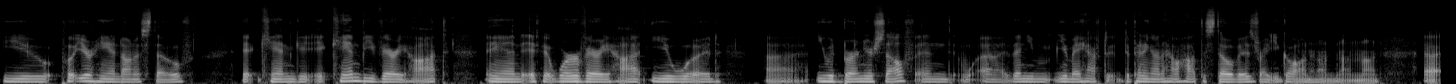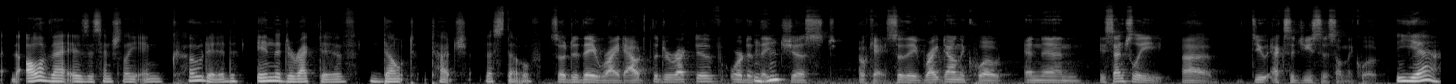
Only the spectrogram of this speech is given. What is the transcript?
you put your hand on a stove, it can get, it can be very hot, and if it were very hot, you would uh, you would burn yourself, and uh, then you you may have to depending on how hot the stove is, right? You go on and on and on and on. Uh, all of that is essentially encoded in the directive don't touch the stove So do they write out the directive, or do they Mhm. just okay? So they write down the quote and then essentially uh, do exegesis on the quote. Yeah,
